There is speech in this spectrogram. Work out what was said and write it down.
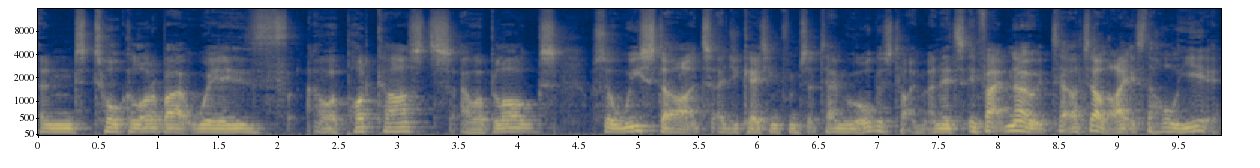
and talk a lot about with our podcasts, our blogs. So we start educating from September, August time, and it's in fact no, I'll tell you, it's the whole year.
